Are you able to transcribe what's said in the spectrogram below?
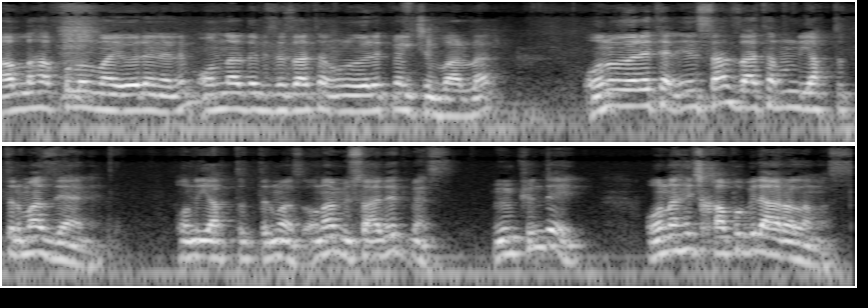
Allah'a kul olmayı öğrenelim. Onlar da bize zaten onu öğretmek için varlar. Onu öğreten insan zaten onu yaptırtmaz yani. Onu yaptırtmaz. Ona müsaade etmez. Mümkün değil. Ona hiç kapı bile aralamaz.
